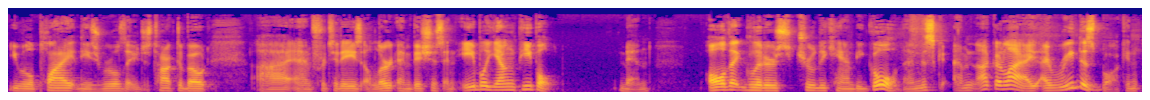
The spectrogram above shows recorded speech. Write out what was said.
you will apply these rules that you just talked about. Uh, and for today's alert, ambitious, and able young people, men, all that glitters truly can be gold. And this, I'm not gonna lie, I, I read this book, and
